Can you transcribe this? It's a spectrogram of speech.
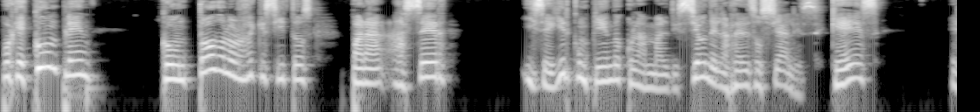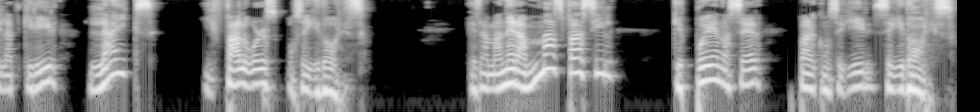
Porque cumplen con todos los requisitos para hacer y seguir cumpliendo con la maldición de las redes sociales, que es el adquirir likes y followers o seguidores. Es la manera más fácil que pueden hacer para conseguir seguidores.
